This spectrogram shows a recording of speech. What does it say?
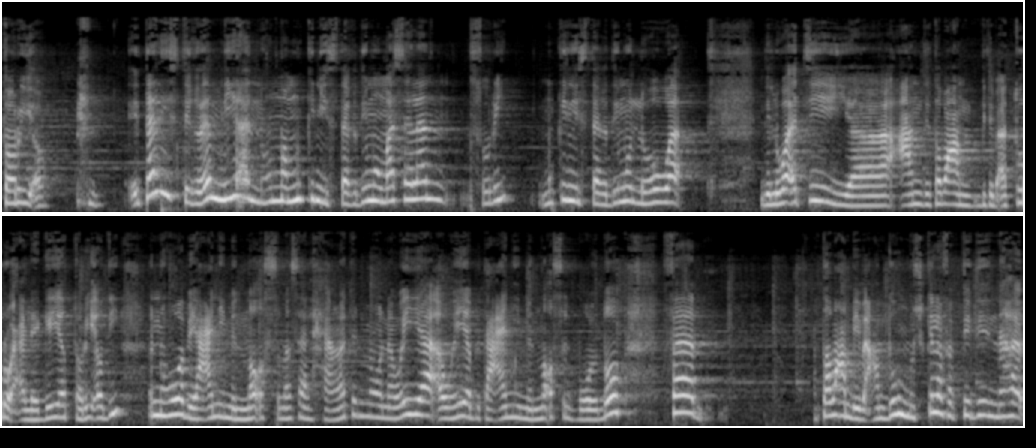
طريقة. تاني استخدام ليها إن هما ممكن يستخدموا مثلا سوري ممكن يستخدموا اللي هو دلوقتي آه، عندي طبعا بتبقى طرق علاجية الطريقة دي إن هو بيعاني من نقص مثلا الحيوانات المنوية أو هي بتعاني من نقص البويضات. ف طبعا بيبقى عندهم مشكلة فبتبتدي إنها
